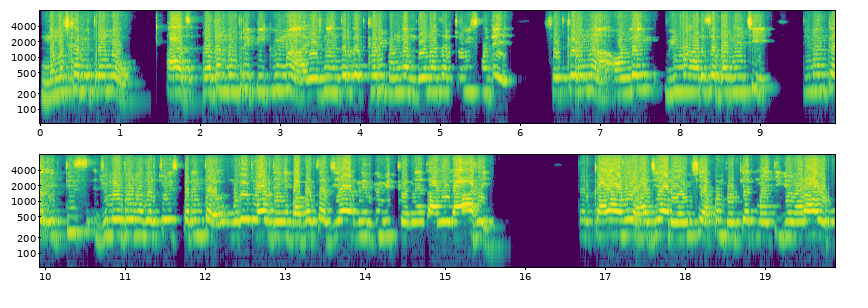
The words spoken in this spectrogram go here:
नमस्कार मित्रांनो आज प्रधानमंत्री पीक विमा योजनेअंतर्गत खरीप हंगाम दोन हजार चोवीसमध्ये शेतकऱ्यांना ऑनलाईन विमा अर्ज भरण्याची दिनांक एकतीस जुलै दोन हजार चोवीसपर्यंत मुदतवाढ देण्याबाबतचा जी आर निर्गमित करण्यात आलेला आहे. तर काय आहे हा जी आर याविषयी आपण थोडक्यात माहिती घेणार आहोत.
